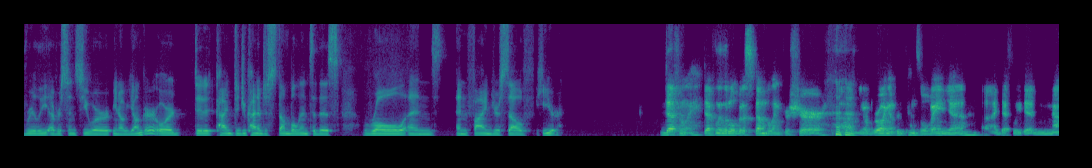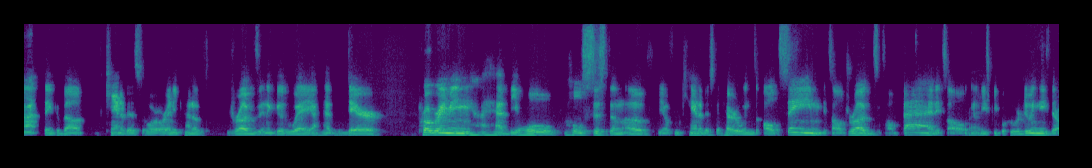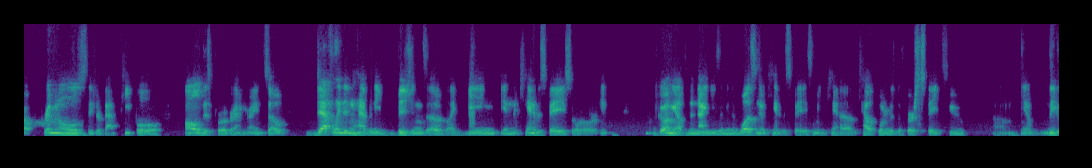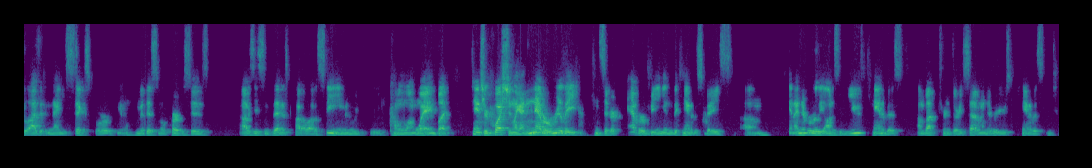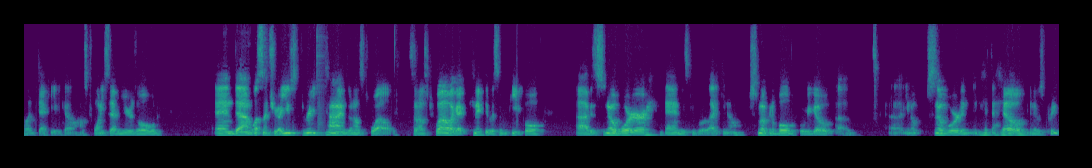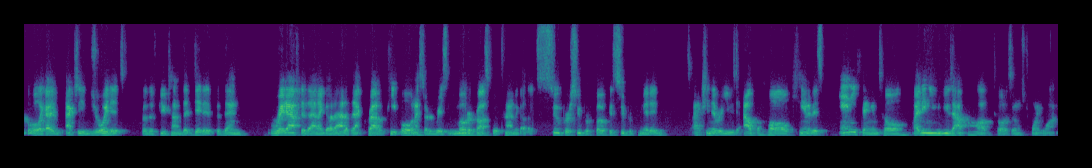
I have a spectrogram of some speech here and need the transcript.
really ever since you were you know younger, or did it kind did you kind of just stumble into this role and and find yourself here? Definitely, definitely a little bit of stumbling for sure. Um, you know, growing up in Pennsylvania, uh, I definitely did not think about cannabis or, or any kind of drugs in a good way. I had the DARE programming. I had the whole whole system of you know from cannabis to heroin's all the same. It's all drugs. It's all bad. It's all you know, these people who are doing these. They're all criminals. These are bad people. All this programming, right? So definitely didn't have any visions of like being in the cannabis space or, or you know growing up in the 90s i mean there was no cannabis space. I mean uh, california was the first state to um, you know legalize it in 96 for you know medicinal purposes. Obviously since then it's caught a lot of steam and we've, we've come a long way. But to answer your question like i never really considered ever being in the cannabis space. Um, and i never really honestly used cannabis. I'm about to turn 37 i never used cannabis until a decade ago. I was 27 years old and um, well, that's not true. I used three times when I was 12. So when I was 12, I got connected with some people. Uh, I was a snowboarder, and these people were like, you know, smoking a bowl before we go, uh, uh, you know, snowboard and, and, hit the hill. And it was pretty cool. Like I actually enjoyed it for the few times I did it. But then right after that, I got out of that crowd of people and I started racing motocross full time. I got like super, super focused, super committed. So I actually never used alcohol, cannabis, anything until I didn't even use alcohol until I was almost 21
